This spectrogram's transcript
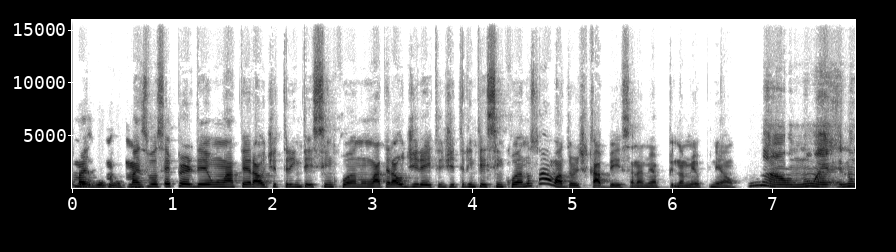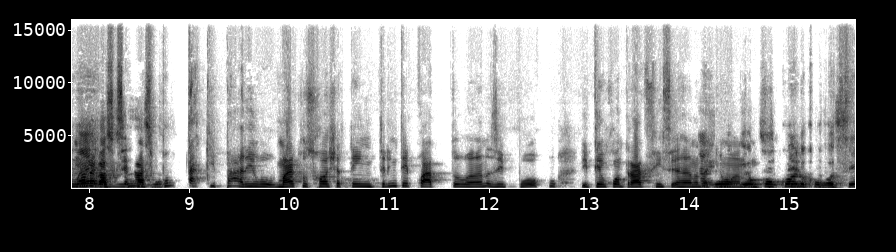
mas, mas, mas, você perder um lateral de 35 anos, um lateral direito de 35 anos, não é uma dor de cabeça, na minha, na minha opinião. Não, não é. Não, não é um negócio que você fala assim, puta que pariu, o Marcos Rocha tem 34 anos e pouco e tem um contrato se encerrando daqui a um ano. Eu concordo com você,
